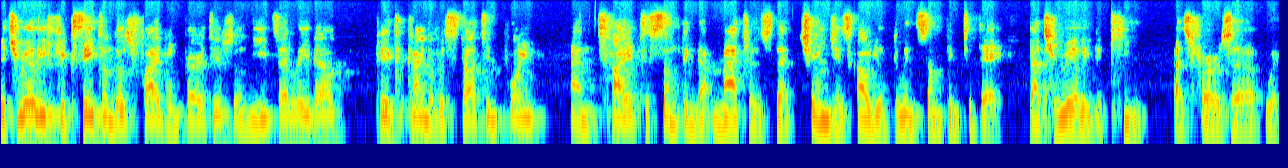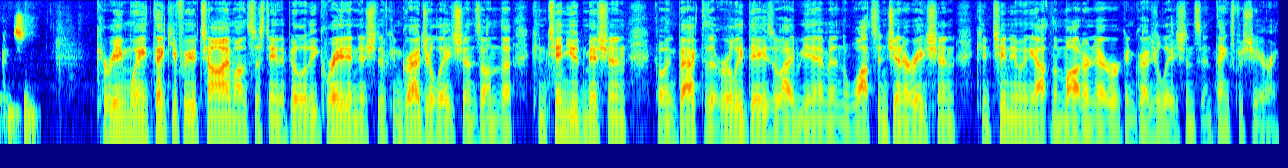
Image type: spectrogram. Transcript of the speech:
It's really fixate on those five imperatives or needs I laid out, pick kind of a starting point and tie it to something that matters, that changes how you're doing something today. That's really the key as far as uh, we're concerned. Kareem Wayne, thank you for your time on sustainability. Great initiative. Congratulations on the continued mission going back to the early days of IBM and the Watson generation, continuing out in the modern era. Congratulations and thanks for sharing.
